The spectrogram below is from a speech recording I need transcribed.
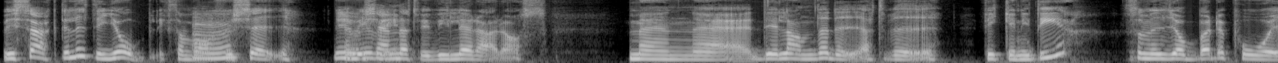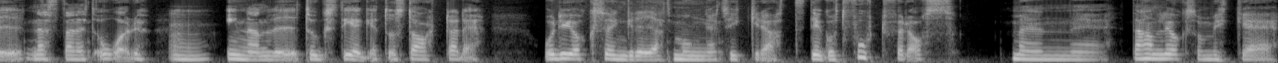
vi sökte lite jobb liksom var mm. för sig. Men vi kände att vi ville röra oss. Men uh, det landade i att vi fick en idé som vi jobbade på i nästan ett år mm. innan vi tog steget och startade. Och det är också en grej att många tycker att det har gått fort för oss. Men uh, det handlar också mycket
